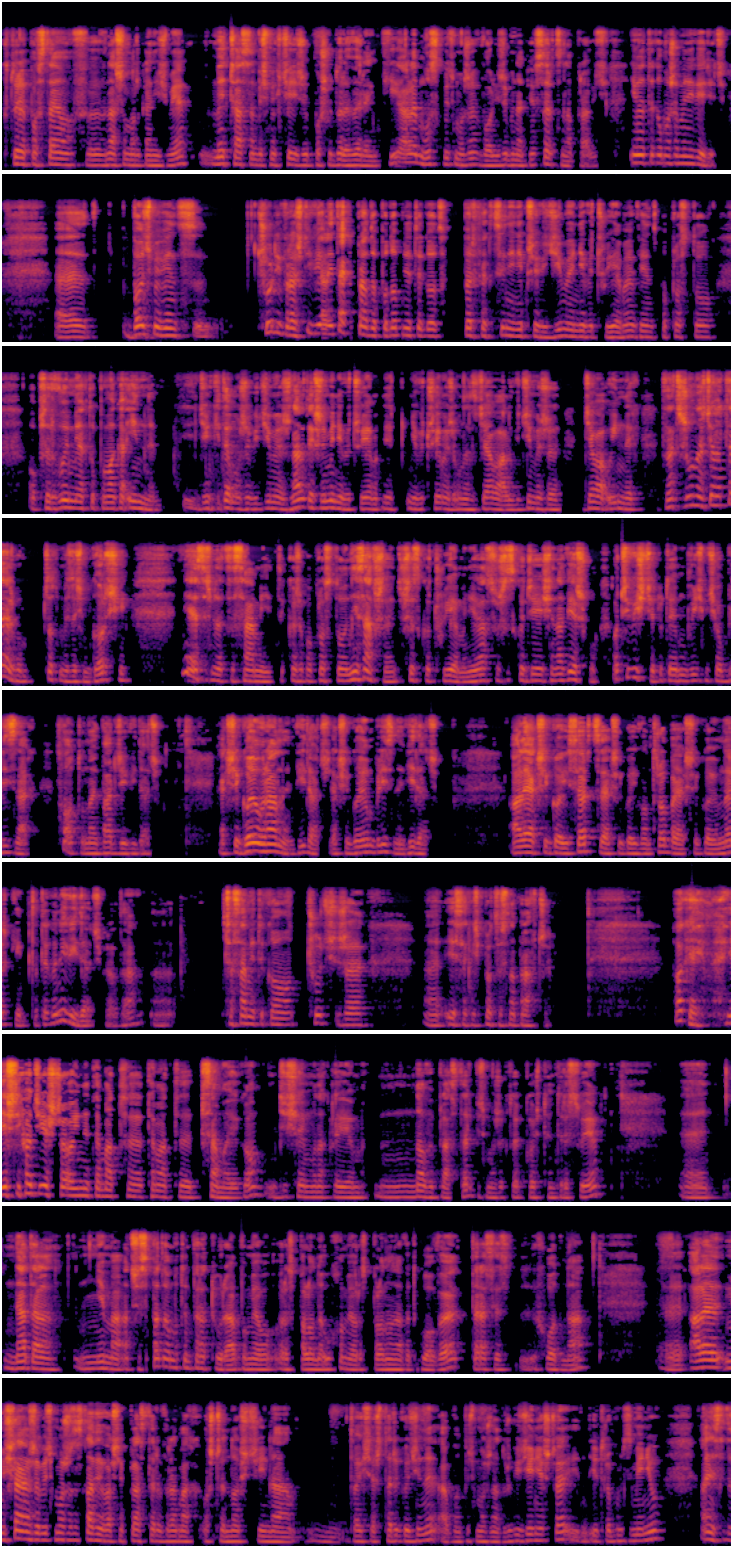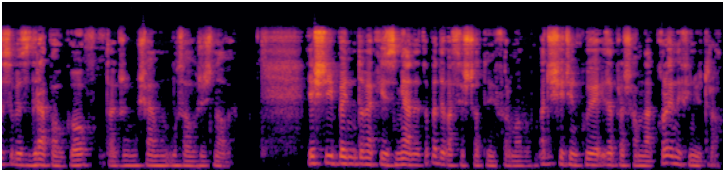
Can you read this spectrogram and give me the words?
które powstają w, w naszym organizmie. My czasem byśmy chcieli, żeby poszły do lewej ręki, ale mózg być może woli, żeby najpierw serce naprawić. I my tego możemy nie wiedzieć. E, Bądźmy więc czuli, wrażliwi, ale i tak prawdopodobnie tego perfekcyjnie nie przewidzimy, nie wyczujemy, więc po prostu obserwujmy, jak to pomaga innym. I dzięki temu, że widzimy, że nawet jeżeli my nie wyczujemy, nie, nie wyczujemy, że u nas działa, ale widzimy, że działa u innych, to znaczy, że u nas działa też, bo co, my jesteśmy gorsi? Nie jesteśmy tacy sami, tylko że po prostu nie zawsze wszystko czujemy, nie zawsze wszystko dzieje się na wierzchu. Oczywiście, tutaj mówiliśmy ci o bliznach, no to najbardziej widać. Jak się goją rany, widać. Jak się goją blizny, widać. Ale jak się goi serce, jak się goi wątroba, jak się goją nerki, to tego nie widać, prawda? E, Czasami tylko czuć, że e, jest jakiś proces naprawczy. Ok, jeśli chodzi jeszcze o inny temat, e, temat psa mojego, dzisiaj mu nakleiłem mm, nowy plaster, być może kto- kogoś to interesuje. Nadal nie ma, a czy spadła mu temperatura, bo miał rozpalone ucho, miał rozpaloną nawet głowę, teraz jest chłodna, ale myślałem, że być może zostawię właśnie plaster w ramach oszczędności na mm, 24 godziny, albo być może na drugi dzień jeszcze, jutro bym zmienił, a niestety sobie zdrapał go, także musiałem mu założyć nowe. Jeśli będą jakieś zmiany, to będę Was jeszcze o tym informował. A dzisiaj dziękuję i zapraszam na kolejny film jutro.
